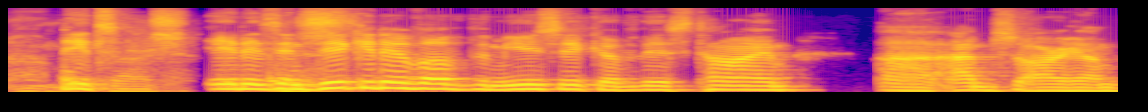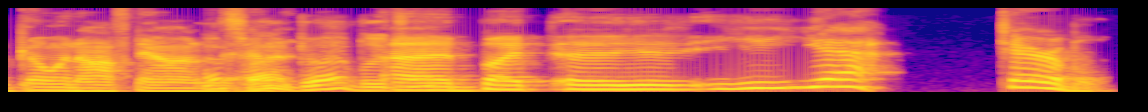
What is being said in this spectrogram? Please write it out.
Oh it's gosh. it is indicative of the music of this time uh, I'm sorry, I'm going off now. That's fine. Go ahead, Blue. Uh, but uh, yeah, terrible,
